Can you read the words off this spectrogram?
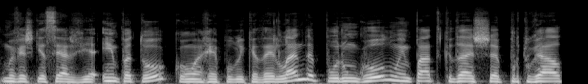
Uma vez que a Sérvia empatou com a República da Irlanda por um golo, um empate que deixa Portugal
